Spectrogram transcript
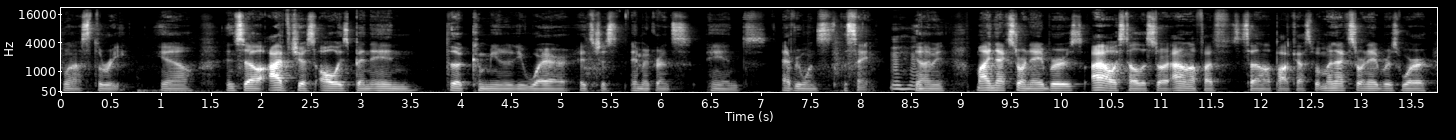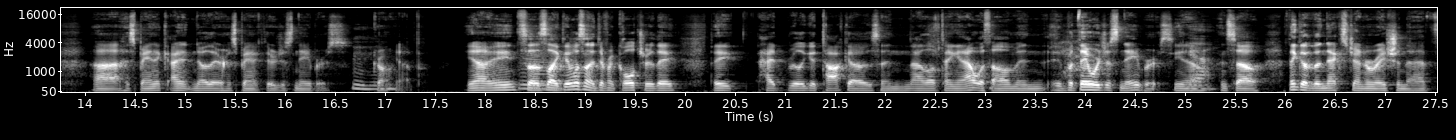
when I was three, you know, and so I've just always been in the community where it's just immigrants and everyone's the same. Mm-hmm. You know what I mean? My next door neighbors, I always tell this story. I don't know if I've said it on the podcast, but my next door neighbors were uh, Hispanic. I didn't know they were Hispanic. They were just neighbors Mm-hmm. growing up. You know what I mean? So it's like it wasn't a different culture. They they had really good tacos, and I loved hanging out with them. And but they were just neighbors, you know. Yeah. And so I think of the next generation that have,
